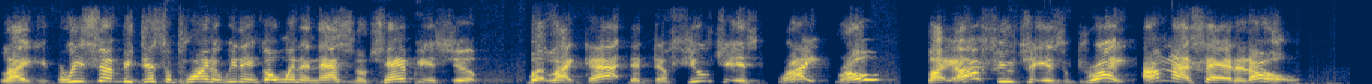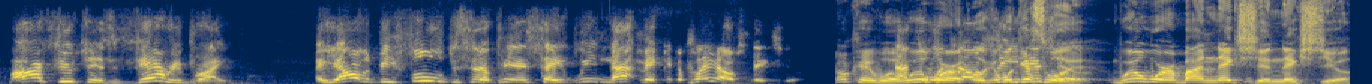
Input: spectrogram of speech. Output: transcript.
Like, we shouldn't be disappointed we didn't go win a national championship, but like, God, that the future is bright, bro. Like, our future is bright. I'm not sad at all. Our future is very bright. and y'all would be fools to sit up here and say we not making the playoffs next year. Okay, well, After we'll what worry. Well, well, guess what? year. We'll worry about next year. Next year,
